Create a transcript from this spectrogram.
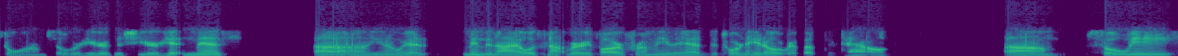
storms over here this year, hit and miss. Uh, you know, we had Minden, Iowa's not very far from me. They had the tornado rip up their town. Um, so we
